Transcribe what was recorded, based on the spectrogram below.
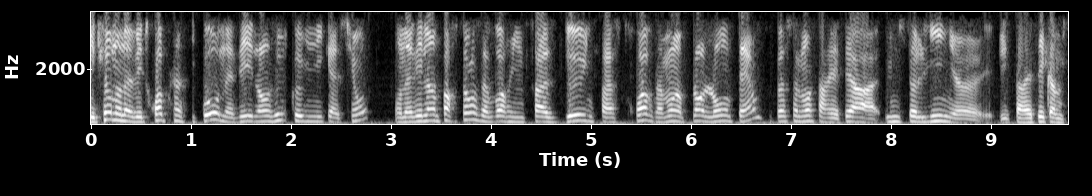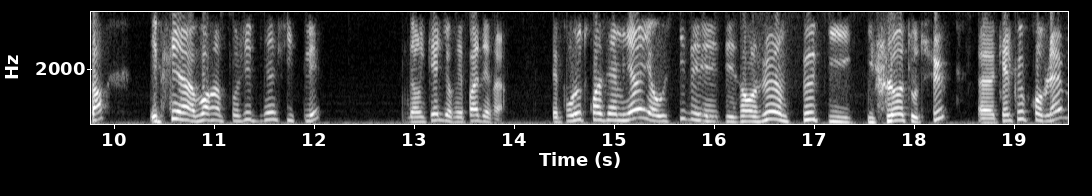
Et puis on en avait trois principaux. On avait l'enjeu de communication, on avait l'importance d'avoir une phase 2, une phase 3, vraiment un plan long terme, pas seulement s'arrêter à une seule ligne euh, et s'arrêter comme ça. Et puis avoir un projet bien ficelé dans lequel il n'y aurait pas d'erreur. Et pour le troisième lien, il y a aussi des, enjeux un peu qui, flottent au-dessus. Euh, quelques problèmes.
